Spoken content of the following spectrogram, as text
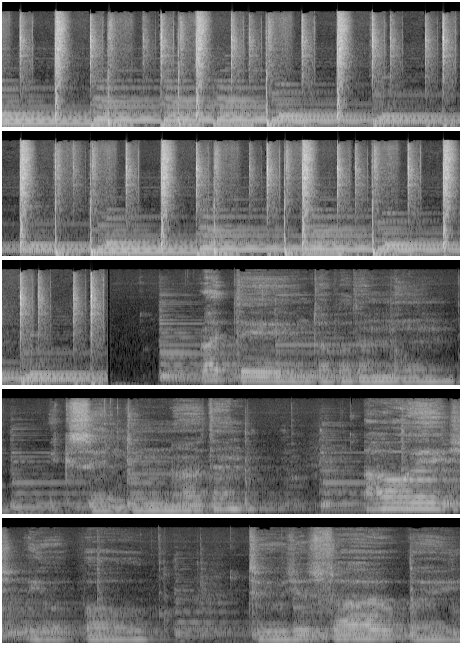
Right there on top of the moon, we could sit and do nothing. I wish we were bold to just fly away.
